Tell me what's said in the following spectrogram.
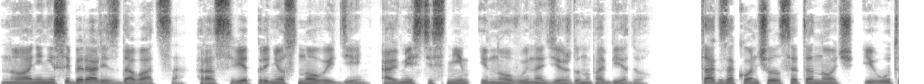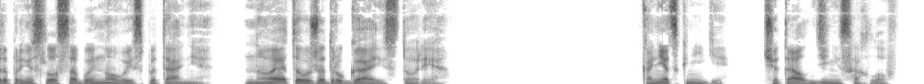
Но они не собирались сдаваться. Рассвет принес новый день, а вместе с ним и новую надежду на победу. Так закончилась эта ночь, и утро принесло с собой новые испытания. Но это уже другая история. Конец книги. Читал Денис Хохлов.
